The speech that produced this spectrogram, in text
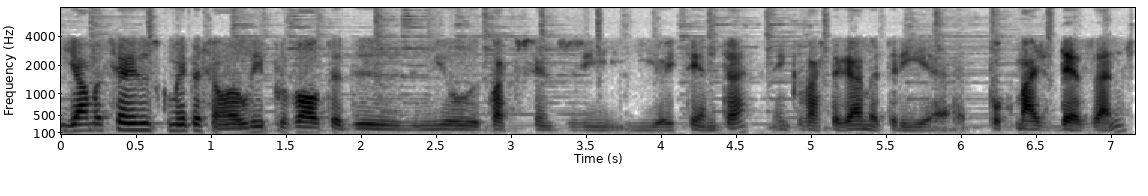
E há uma série de documentação ali por volta de 1480, em que Vasta Gama teria pouco mais de 10 anos,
